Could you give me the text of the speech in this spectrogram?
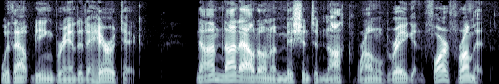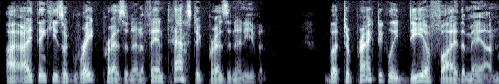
without being branded a heretic. Now, I'm not out on a mission to knock Ronald Reagan. Far from it. I, I think he's a great president, a fantastic president, even. But to practically deify the man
